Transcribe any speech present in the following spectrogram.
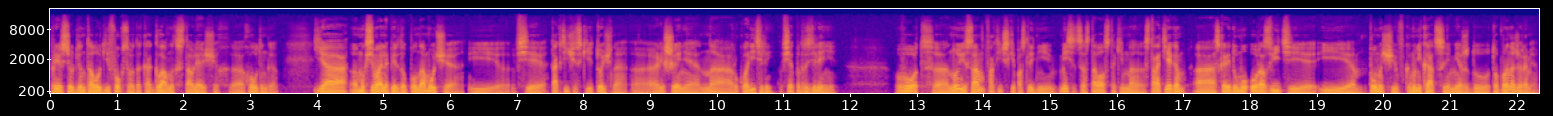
прежде всего для антологии Фоксфорда, как главных составляющих э, холдинга – я э, максимально передал полномочия и все тактические точно э, решения на руководителей всех подразделений. Вот. Э, ну и сам фактически последние месяцы оставался таким стратегом. Скорее думал о развитии и помощи в коммуникации между топ-менеджерами,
